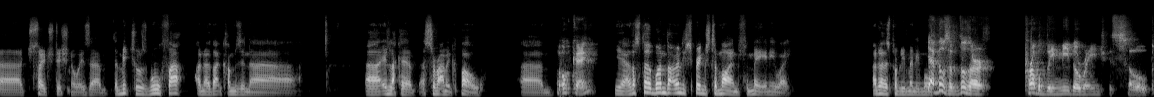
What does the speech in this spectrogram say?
uh, so traditional is um, the Mitchell's wool fat. I know that comes in uh, uh, in like a, a ceramic bowl. Um, okay. Yeah, that's the one that only springs to mind for me, anyway. I know there's probably many more. Yeah, those are those are probably middle ranges soap.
